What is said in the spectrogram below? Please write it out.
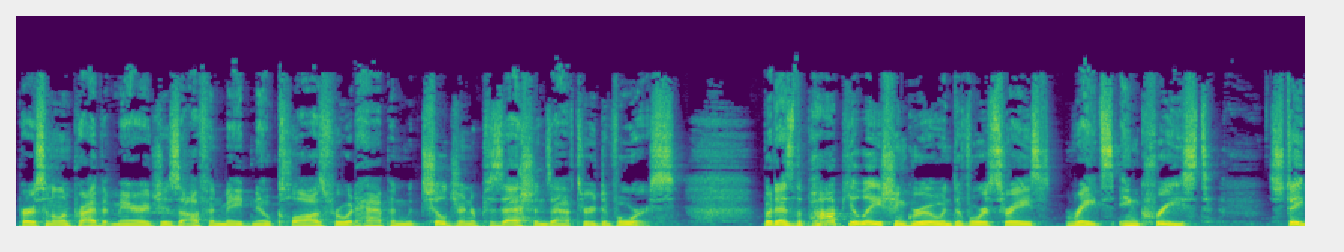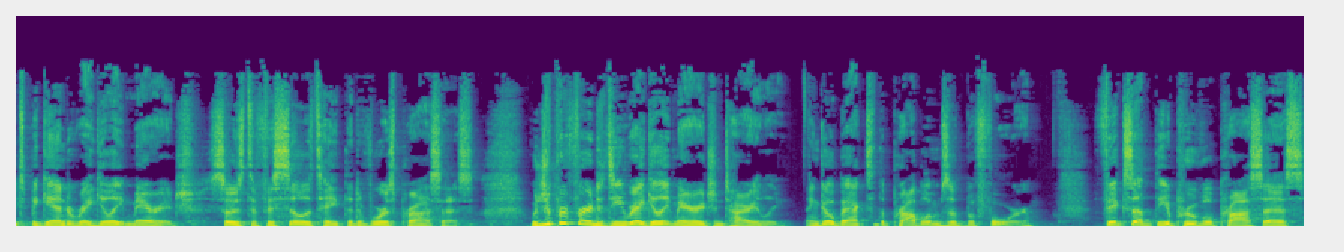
Personal and private marriages often made no clause for what happened with children or possessions after a divorce. But as the population grew and divorce rates, rates increased, States began to regulate marriage so as to facilitate the divorce process. Would you prefer to deregulate marriage entirely and go back to the problems of before? Fix up the approval process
